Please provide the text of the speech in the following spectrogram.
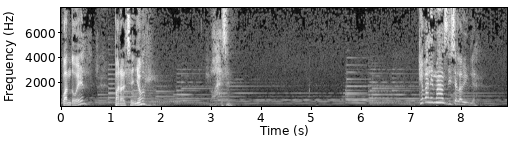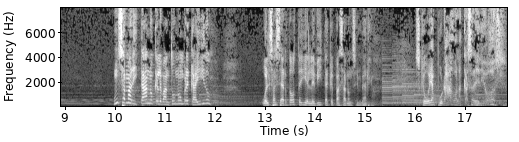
Cuando Él, para el Señor, lo hace. ¿Qué vale más? Dice la Biblia. Un samaritano que levantó un hombre caído o el sacerdote y el levita que pasaron sin verlo. Es que voy apurado a la casa de Dios.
